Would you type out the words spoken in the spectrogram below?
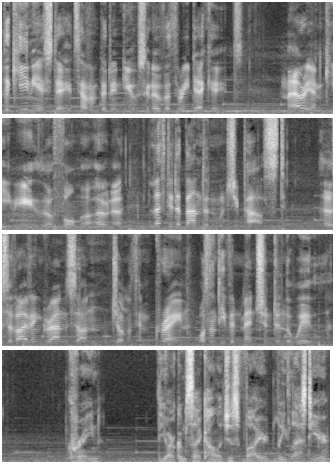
The Keeney estates haven't been in use in over three decades. Marion Keeney, the former owner, left it abandoned when she passed. Her surviving grandson, Jonathan Crane, wasn't even mentioned in the will. Crane? The Arkham psychologist fired late last year?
